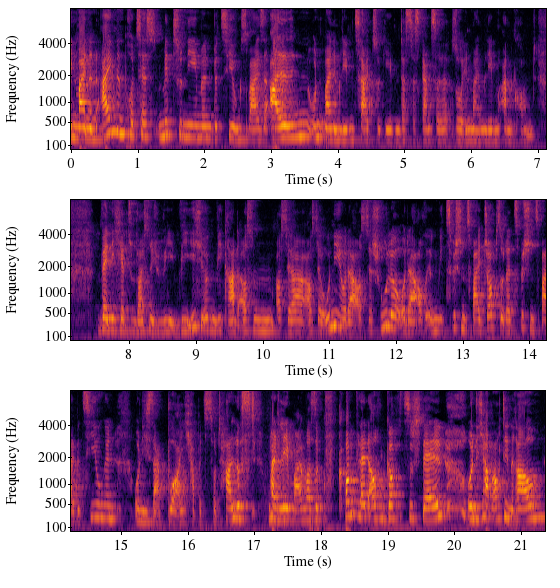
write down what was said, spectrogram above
in meinen eigenen Prozess mitzunehmen, beziehungsweise allen und meinem Leben Zeit zu geben, dass das Ganze so in meinem Leben ankommt. Wenn ich jetzt, weiß nicht, wie, wie ich irgendwie gerade aus, aus, der, aus der Uni oder aus der Schule oder auch irgendwie zwischen zwei Jobs oder zwischen zwei Beziehungen und ich sage, boah, ich habe jetzt total Lust, mein Leben einmal so komplett auf den Kopf zu stellen. Und ich habe auch den Raum,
